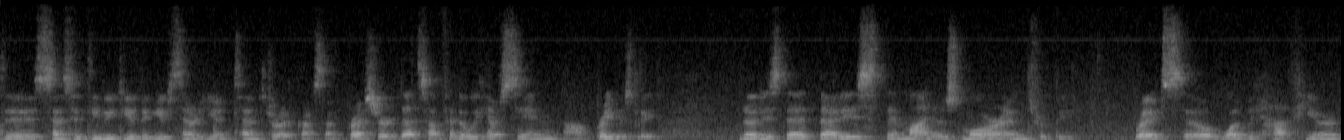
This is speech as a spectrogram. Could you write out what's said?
the sensitivity of the Gibbs energy and temperature at constant pressure. That's something that we have seen uh, previously. Notice that that is the minus molar entropy, right? So what we have here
